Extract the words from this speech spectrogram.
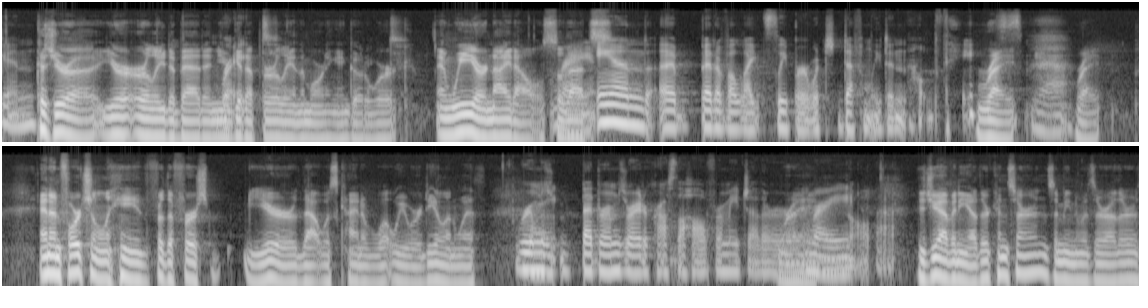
and Because you're a you're early to bed and you get up early in the morning and go to work, and we are night owls, so Right. that's and a bit of a light sleeper which definitely didn't help things right. Yeah. Right. And unfortunately, for the first year, that was kind of what we were dealing with. Rooms bedrooms right across the hall from each other Right. and Right. all that Did you have any other concerns? I mean, was there other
